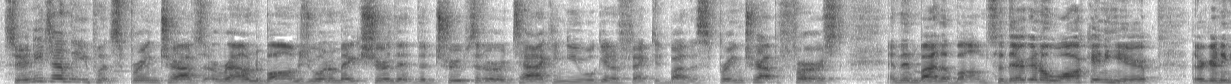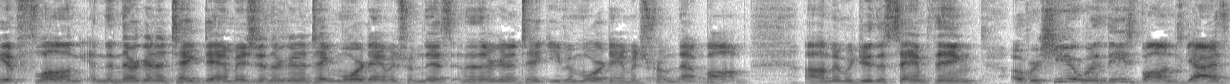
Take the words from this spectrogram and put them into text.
So anytime that you put spring traps around bombs, you want to make sure that the troops that are attacking you will get affected by the spring trap first and then by the bomb. So they're going to walk in here, they're going to get flung, and then they're going to take damage, then they're going to take more damage from this, and then they're going to take even more damage from that bomb. Um, and we do the same thing over here with these bombs, guys.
